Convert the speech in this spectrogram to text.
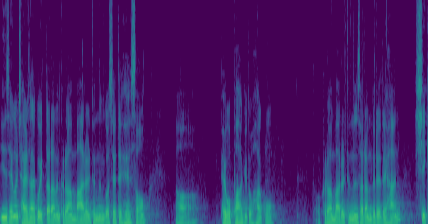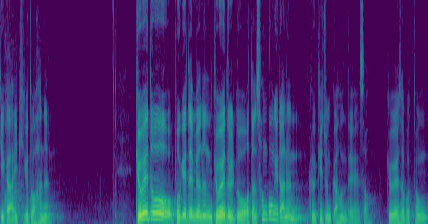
인생을 잘 살고 있다라는 그러한 말을 듣는 것에 대해서 어, 배고파하기도 하고 또 그러한 말을 듣는 사람들에 대한 시기가 있기도 하는 교회도 보게 되면은 교회들도 어떤 성공이라는 그 기준 가운데에서 교회에서 보통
